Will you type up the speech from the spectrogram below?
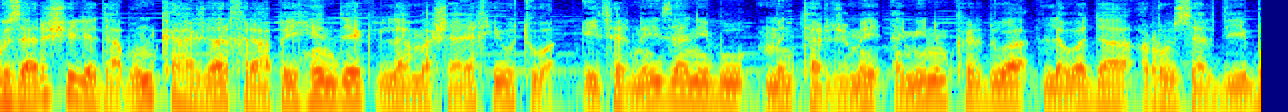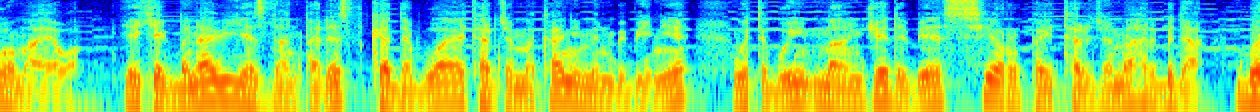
گزارشی لێدابووم کە هەژار خراپەی هێندێک لە مەشایەخی وتووە ئیتر نەیزانی بوو من تەرجمەی ئەمینم کردووە لەوەدا ڕووزەردی بۆ مایەوە یەکێک بە ناوی یەزدان پەرست کە دەبوایە تەرجەمەکانی من ببینێ وتبووی مانگێ دەبێ سی ڕوپەی تەرجەمە هەر بدا بۆ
